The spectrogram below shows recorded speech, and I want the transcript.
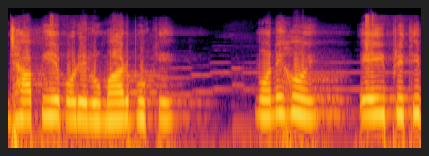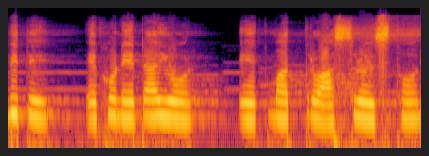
ঝাঁপিয়ে পড়ে রুমার বুকে। মনে হয় এই পৃথিবীতে এখন এটাই ওর একমাত্র আশ্রয়স্থল।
